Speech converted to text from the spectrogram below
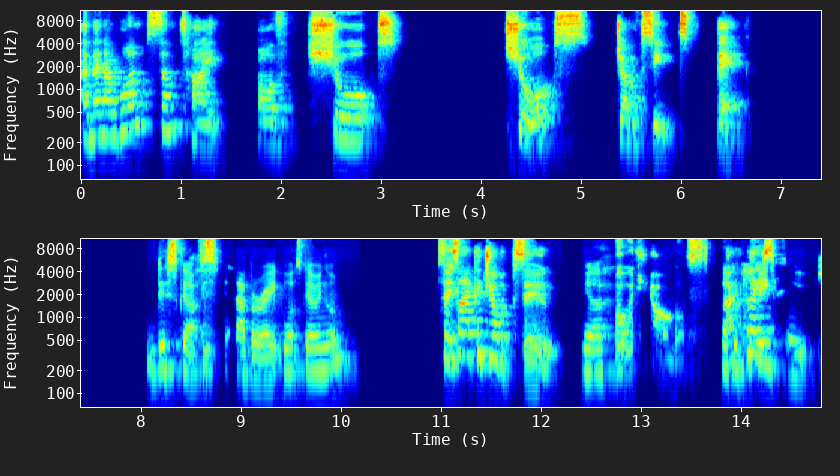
and then I want some type of short shorts jumpsuit thick. Discuss, elaborate what's going on. So it's like a jumpsuit, Yeah. but with shorts. Like a play play- suit.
